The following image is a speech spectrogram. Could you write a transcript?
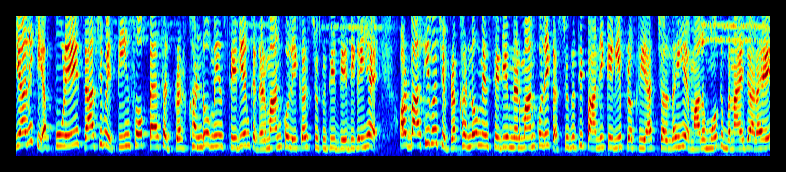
यानी कि अब पूरे राज्य में तीन प्रखंडों में स्टेडियम के निर्माण को लेकर स्वीकृति दे दी गई है और बाकी बचे प्रखंडों में स्टेडियम निर्माण को लेकर स्वीकृति पाने के लिए प्रक्रिया चल रही है। मालूम हो कि बनाए जा रहे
